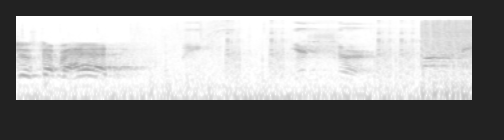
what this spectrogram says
just up ahead. Yes, sir. Follow me.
